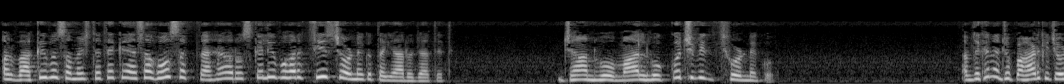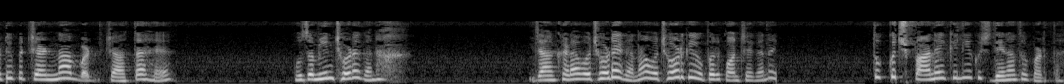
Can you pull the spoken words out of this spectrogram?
اور واقعی وہ سمجھتے تھے کہ ایسا ہو سکتا ہے اور اس کے لیے وہ ہر چیز چھوڑنے کو تیار ہو جاتے تھے۔ جان ہو، مال ہو، کچھ بھی چھوڑنے کو۔ اب دیکھیں نا، جو پہاڑ کی چوٹی پہ چڑھنا چاہتا ہے، وہ زمین چھوڑے گا نا۔ جہاں کھڑا وہ چھوڑے گا نا، وہ چھوڑ کے اوپر پہنچے گا نا۔ تو کچھ پانے کے لیے کچھ دینا تو پڑتا ہے۔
